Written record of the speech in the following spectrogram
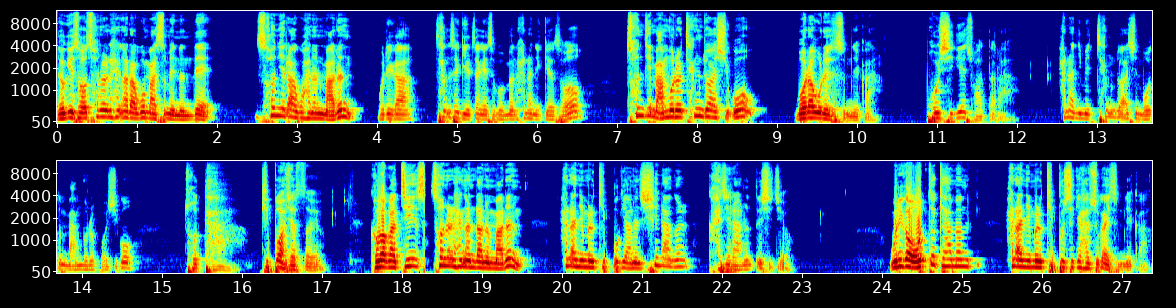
여기서 선을 행하라고 말씀했는데 선이라고 하는 말은 우리가 창세기 1장에서 보면 하나님께서 천지 만물을 창조하시고 뭐라고 그러셨습니까? 보시기에 좋았더라. 하나님이 창조하신 모든 만물을 보시고 좋다. 기뻐하셨어요. 그와 같이 선을 행한다는 말은 하나님을 기쁘게 하는 신앙을 가지라는 뜻이죠. 우리가 어떻게 하면 하나님을 기쁘시게 할 수가 있습니까?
